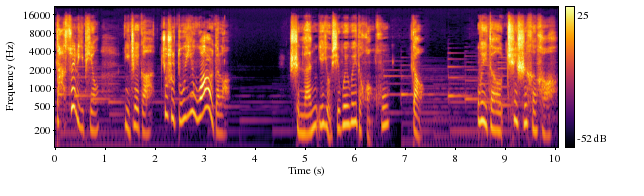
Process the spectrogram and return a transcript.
打碎了一瓶，你这个就是独一无二的了。沈兰也有些微微的恍惚，道：“味道确实很好。”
